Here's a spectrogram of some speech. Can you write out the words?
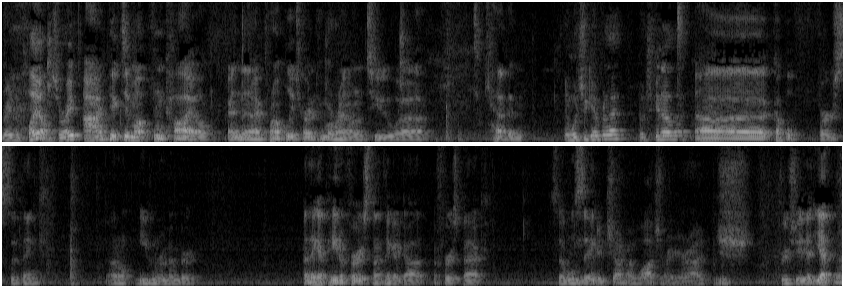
right in the playoffs, right? I picked him up from Kyle, and then I promptly turned him around to uh, to Kevin. And what'd you get for that? What'd you get out of that? Uh, a couple firsts, I think. I don't even remember. I think I paid a first, and I think I got a first back. So we'll I can, see. I can shine my watch right in your eye. Shh. Appreciate it. Yep. Yeah.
